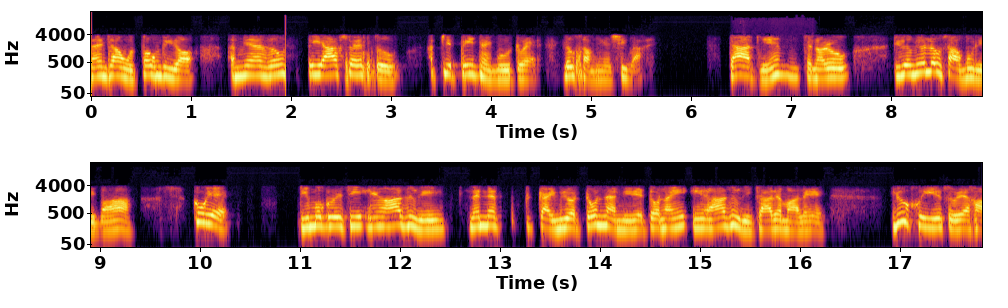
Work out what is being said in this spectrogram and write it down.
လမ်းကြောင်းကိုတုံးပြီးတော့အမြန်ဆုံးတရားစွဲဆိုအပြစ်ပေးနိုင်မှုအတွက်လှုပ်ဆောင်ရရှိပါတယ်။ဒါအပြင်ကျွန်တော်တို့ဒီလိုမျိုးလှုပ်ဆောင်မှုတွေမှာကိုယ့်ရဲ့ဒီမိုကရေစီအင်အားစုတွေလက်နက်ကင်ပြီးတော့တွန်းလှန်နေတဲ့တော်လှန်ရေးအင်အားစုတွေကြားထဲမှာလည်း လူခွေရေးဆိုတဲ့ဟာ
